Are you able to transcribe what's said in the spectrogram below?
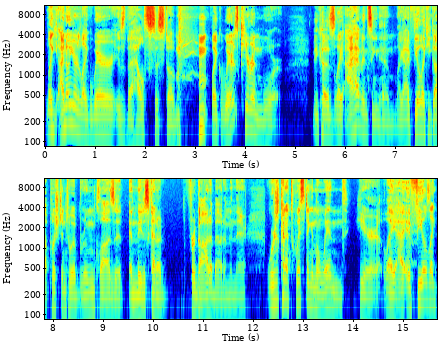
like I know you're like where is the health system? like where's Kieran Moore? Because like I haven't seen him. Like I feel like he got pushed into a broom closet and they just kind of forgot about him in there. We're just kind of twisting in the wind here. Like I, it feels like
